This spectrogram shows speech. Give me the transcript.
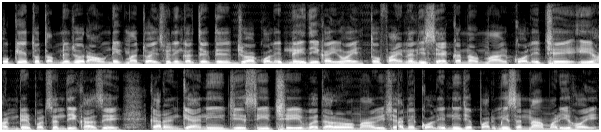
ઓકે, તો તમને જો રાઉન્ડ એકમાં ચોઇસ ફિલિંગ કરતી વખતે જો આ કોલેજ નહીં દેખાઈ હોય, તો ફાઇનલી સેકન્ડ રાઉન્ડમાં આ કોલેજ છે એ હંડ્રેડ પર્સન્ટ દેખાશે. કારણ કે આની જે સીટ છે એ વધારવામાં આવી છે અને કોલેજની જે પરમિશન ના મળી હોય,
